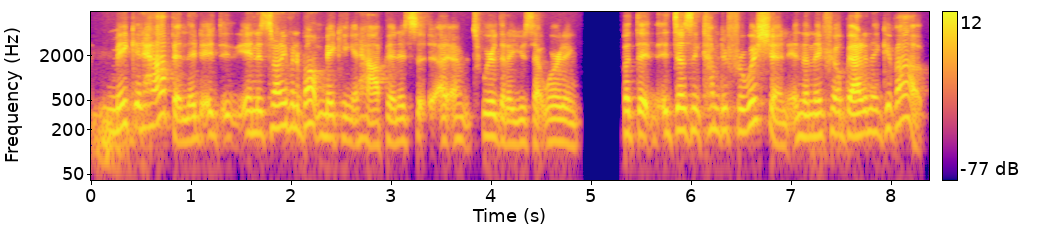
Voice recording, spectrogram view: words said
make it happen. It, it, and it's not even about making it happen. It's, it's weird that I use that wording, but that it doesn't come to fruition and then they feel bad and they give up.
